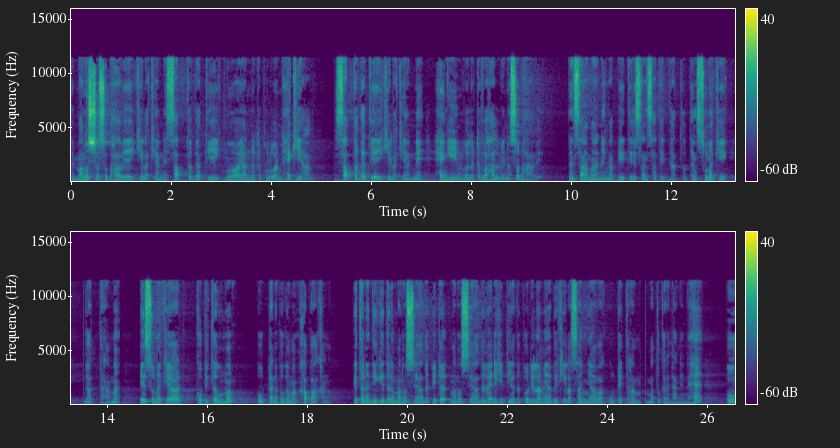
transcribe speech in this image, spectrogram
ඒ මනුෂ්‍ය ස්වභාවයයි කියලා කියන්නේ සත්ව ගතිය ඉක්මවා යන්නට පුළුවන් හැකියාව. සත්ව ගතියයි කියලා කියන්නේ හැඟීම් වලට වහල් වෙන ස්වභාවය. දැන් සාමාන්‍යයෙන් අපේ තිරිසන් සතෙක් ගත්තොත් දැන් සුනකෙක් ගත්තාම ඒ සුනකයා කුපිත වුණොත් ඌ පැනපු ගමන් හපා කනවා. එතනදී gedara මිනිස්යාද පිට මිනිස්යාද වැඩි හිටියද පොඩි ළමයාද කියලා සංඥාවක් ඌට තරම් මතු කරගන්නේ නැහැ. ඌ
